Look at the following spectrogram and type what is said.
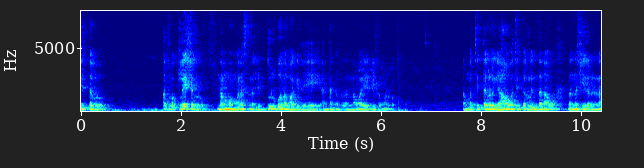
ಚಿತ್ತಗಳು ಅಥವಾ ಕ್ಲೇಶಗಳು ನಮ್ಮ ಮನಸ್ಸಿನಲ್ಲಿ ದುರ್ಬಲವಾಗಿದೆ ಅಂತಕ್ಕಂಥದ್ದನ್ನು ನಾವು ಐಡೆಂಟಿಫೈ ಮಾಡಬೇಕು. ನಮ್ಮ ಚಿತ್ತಗಳು, ಯಾವ ಚಿತ್ತಗಳಿಂದ ನಾವು ನನ್ನ ಶೀಲಗಳನ್ನ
